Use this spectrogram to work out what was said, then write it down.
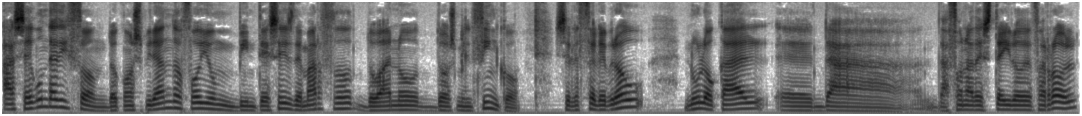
A segunda edición do Conspirando foi un 26 de marzo do ano 2005. Se le celebrou no local eh, da, da zona de Esteiro de Ferrol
